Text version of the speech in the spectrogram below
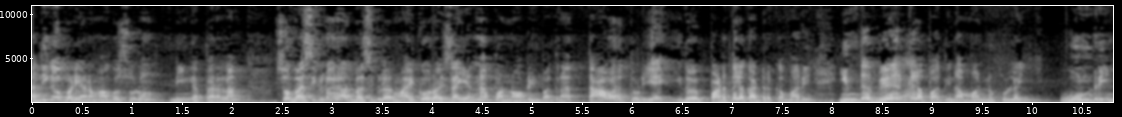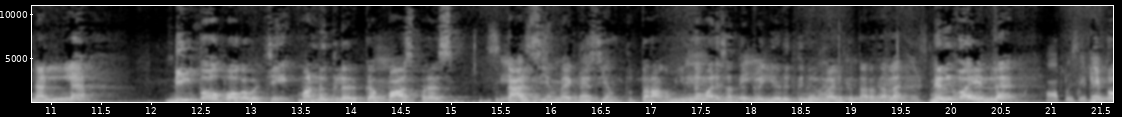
அதிகப்படியான மகசூலும் நீங்க பெறலாம். சோ பசிகுலர் ஆர் பசிகுலர் மைக்ரோரைசா என்ன பண்ணும் அப்படின்னு பாத்தீங்கன்னா தாவரத்துடைய இது படத்துல காட்டிருக்க மாதிரி இந்த வேர்க்களை பாத்தீங்கன்னா மண்ணுக்குள்ள ஊன்றி நல்ல டீப்பா போக வச்சு மண்ணுக்குள்ள இருக்க பாஸ்பரஸ் கால்சியம் மெக்னீசியம் துத்தநாகம் இந்த மாதிரி சத்துக்களை எடுத்து நெல்வாயிலுக்கு தரதால நெல்வாயில்ல ஆப்போசிட் இப்ப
